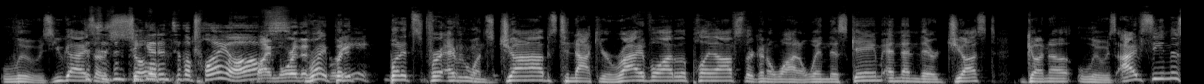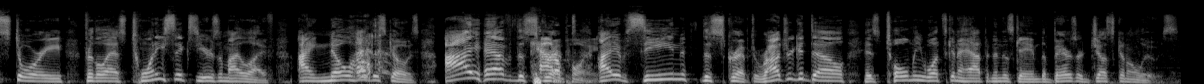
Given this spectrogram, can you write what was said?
lose. You guys this are isn't so to get into the playoffs by more than right, three. but it, but it's for everyone's jobs to knock your rival out of the playoffs. They're going to want to win this game, and then they're just gonna lose. I've seen this story for the last 26 years of my life. I know how this goes. I have the script. Counterpoint. I have seen the script. Roger Goodell has told me what's going to happen in this game. The Bears are just going to lose.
